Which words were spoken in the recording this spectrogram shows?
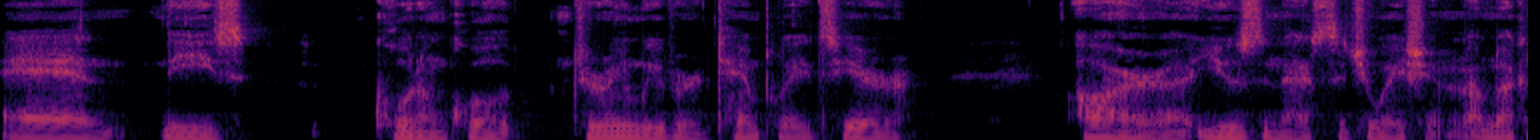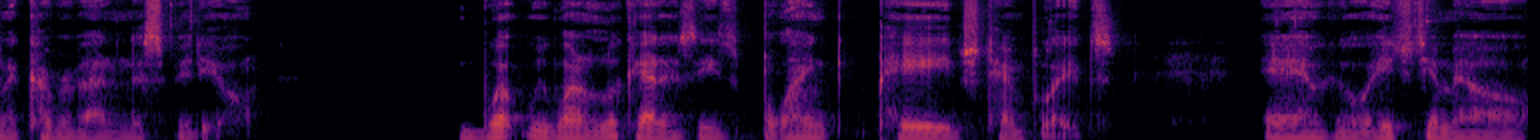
and these quote unquote Dreamweaver templates here are uh, used in that situation. I'm not going to cover that in this video. What we want to look at is these blank page templates. And we go HTML,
